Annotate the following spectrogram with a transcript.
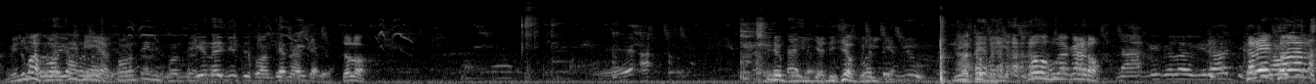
ભૂલી ગયા લો મફુકા કાઢો ખરેખર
